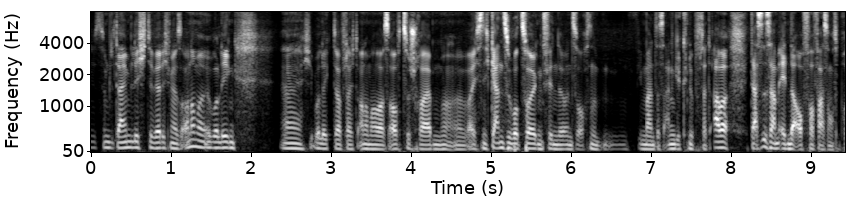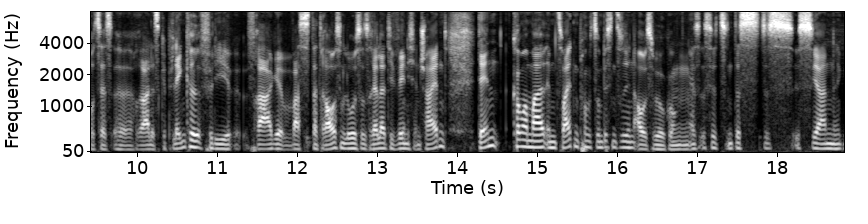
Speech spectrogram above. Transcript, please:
Jetzt in deinem Lichte werde ich mir das auch nochmal überlegen. Äh, ich überlege da vielleicht auch nochmal was aufzuschreiben, äh, weil ich es nicht ganz überzeugend finde und so auch, wie man das angeknüpft hat. Aber das ist am Ende auch verfassungsprozessorales Geplänkel. Für die Frage, was da draußen los ist, relativ wenig entscheidend. Denn kommen wir mal im zweiten Punkt so ein bisschen zu den Auswirkungen. Es ist jetzt, und das, das ist ja ein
